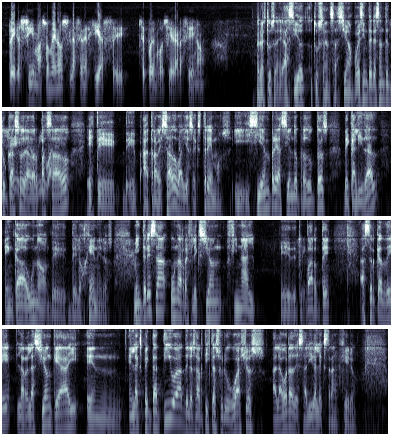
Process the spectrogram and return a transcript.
pero sí más o menos las energías eh, se pueden considerar así, ¿no? Pero esto ha sido tu sensación, porque es interesante tu caso de haber pasado, este, de, atravesado varios extremos y, siempre haciendo productos de calidad en cada uno de, de, los géneros. Me interesa una reflexión final eh, de tu parte acerca de la relación que hay en, en la expectativa de los artistas uruguayos a la hora de salir al extranjero.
